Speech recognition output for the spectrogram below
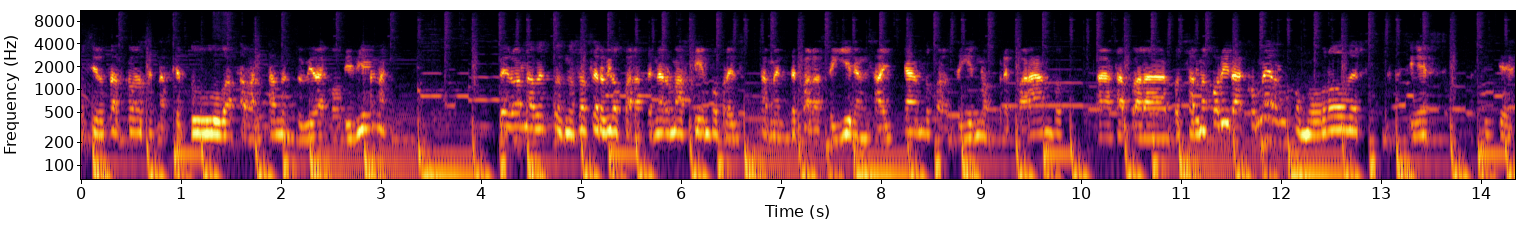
o ciertas cosas en las que tú vas avanzando en tu vida cotidiana. Pero a la vez pues nos ha servido para tener más tiempo precisamente para seguir ensayando, para seguirnos preparando, hasta para pues a lo mejor ir a comer como brothers, así es. Así que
